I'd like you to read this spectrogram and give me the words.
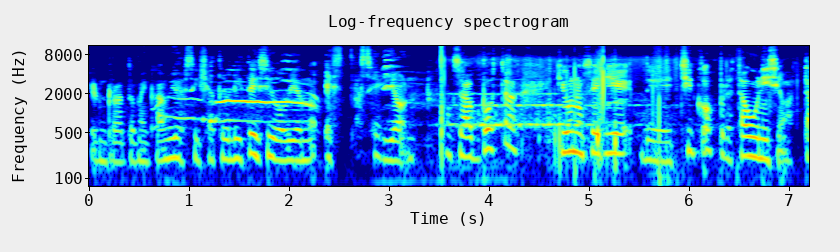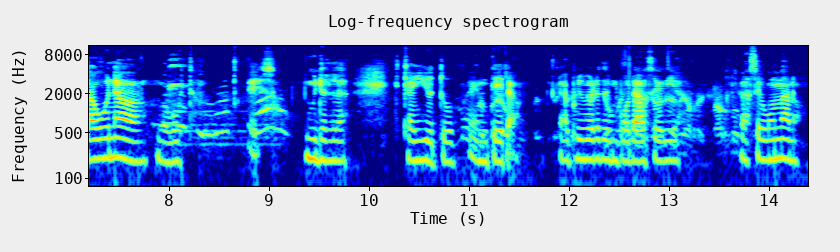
en un rato me cambio. Si ya estoy lista y sigo viendo esta serie. O sea, posta que es una serie de chicos, pero está buenísima. Está buena, me gusta. Eso, mírenla. Está en YouTube entera. La primera temporada sería. La segunda no.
